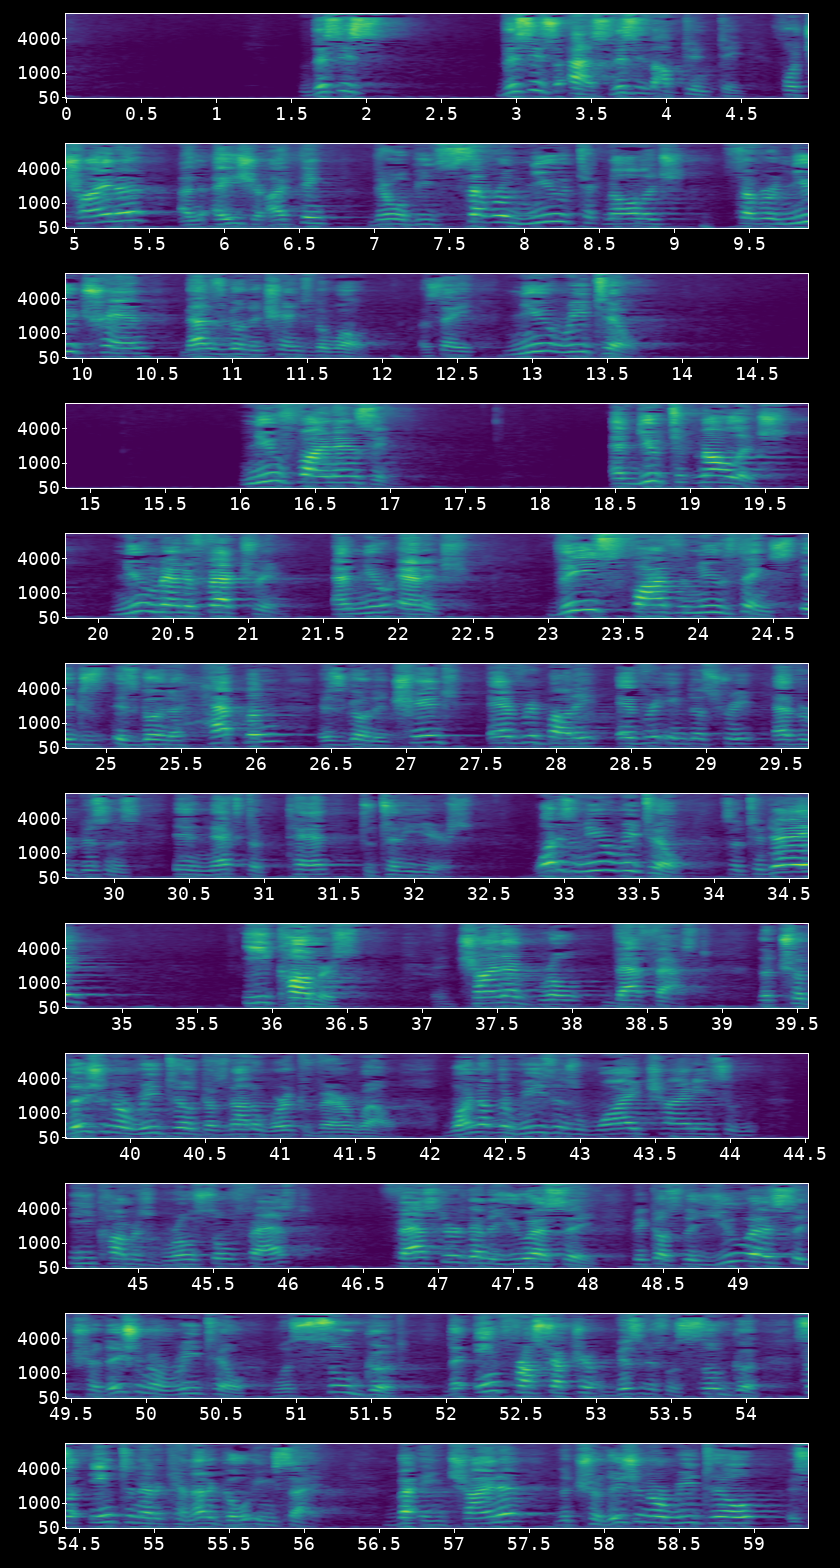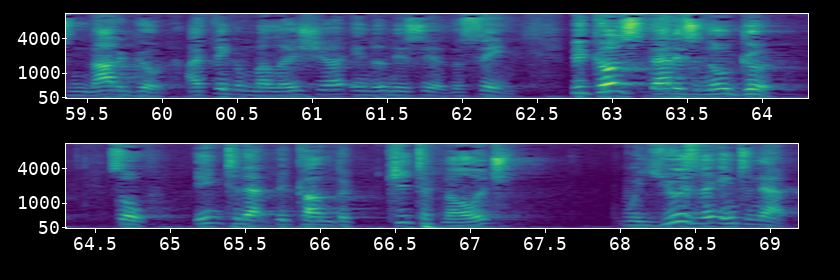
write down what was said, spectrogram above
This is, this is us. This is the opportunity. For China and Asia, I think there will be several new technology, several new trends that is going to change the world. I say new retail, new financing, and new technology, new manufacturing, and new energy. These five new things is, is going to happen, is going to change everybody, every industry, every business in next 10 to 20 years. What is new retail? So today, e-commerce in China grow that fast. The traditional retail does not work very well. One of the reasons why Chinese e-commerce grows so fast, faster than the USA, because the USA traditional retail was so good the infrastructure of business was so good, so internet cannot go inside. But in China, the traditional retail is not good. I think Malaysia, Indonesia, the same. Because that is no good. So internet become the key technology. We use the internet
